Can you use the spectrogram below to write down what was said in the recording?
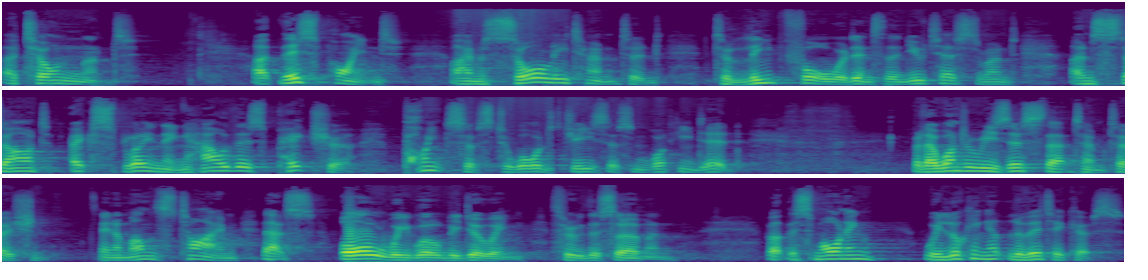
atonement. At this point, I'm sorely tempted to leap forward into the New Testament and start explaining how this picture points us towards Jesus and what he did. But I want to resist that temptation. In a month's time, that's all we will be doing through the sermon. But this morning, we're looking at Leviticus,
